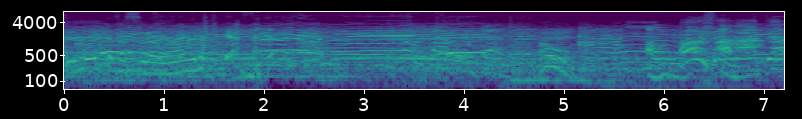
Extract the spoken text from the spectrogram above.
Essa sua live. Oh, chamada!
